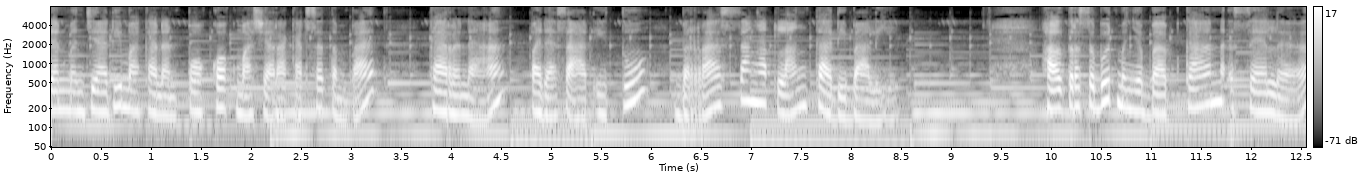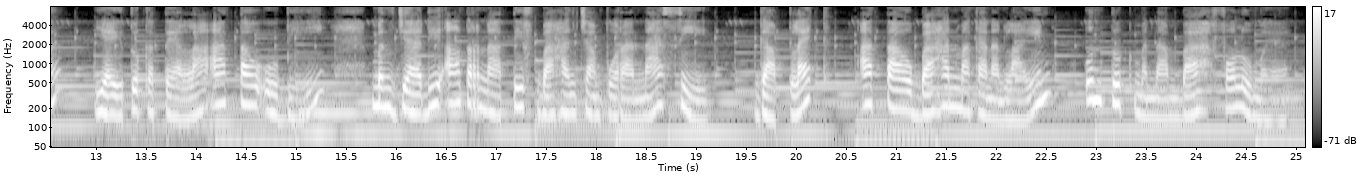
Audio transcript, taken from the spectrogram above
dan menjadi makanan pokok masyarakat setempat karena pada saat itu beras sangat langka di Bali. Hal tersebut menyebabkan sele, yaitu ketela atau ubi, menjadi alternatif bahan campuran nasi, gaplek, atau bahan makanan lain untuk menambah volume.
